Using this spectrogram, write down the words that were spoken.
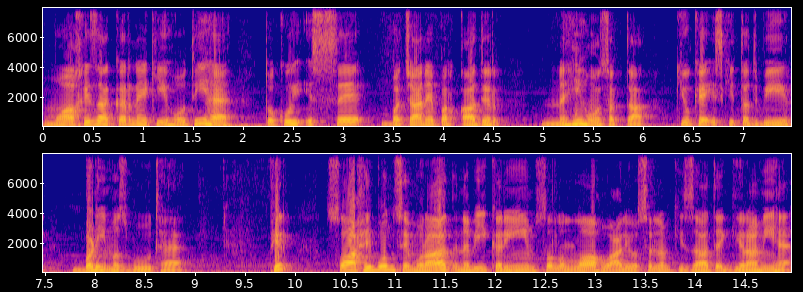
مواخذہ کرنے کی ہوتی ہے، تو کوئی اس سے بچانے پر قادر نہیں ہو سکتا، کیونکہ اس کی تدبیر بڑی مضبوط ہے۔ پھر صاحب سے مراد نبی کریم صلی اللہ علیہ وسلم کی ذات گرامی ہے،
